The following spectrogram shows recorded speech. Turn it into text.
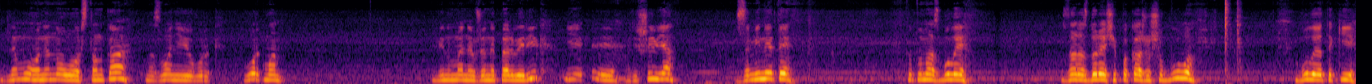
для мого не нового станка. Названня його Work, Workman. Він у мене вже не перший рік і е, рішив я замінити. Тут у нас були Зараз, до речі, покажу, що було. Були отакі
